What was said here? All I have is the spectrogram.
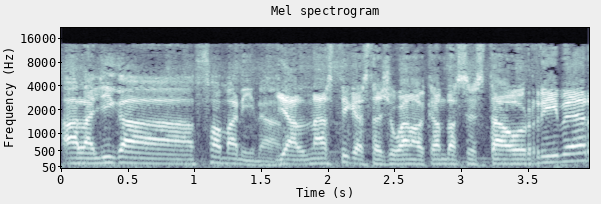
a la Lliga Femenina. I el Nàstic està jugant al camp del Sestao River,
